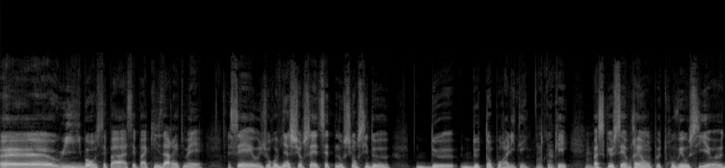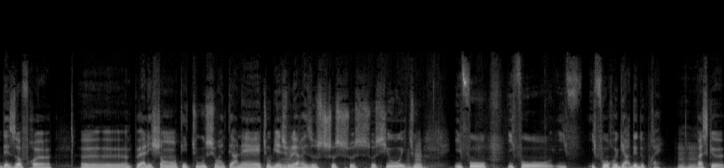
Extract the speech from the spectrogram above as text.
Euh, oui, bon, c'est pas, pas qu'ils arrêtent, mais je reviens sur cette, cette notion aussi de, de, de temporalité, Ok. ok, Parce que c'est vrai, on peut trouver aussi euh, des offres euh, euh, un peu alléchantes et tout sur Internet ou bien sur les réseaux so- so- sociaux et tout. Il faut, il faut, il, faut regarder de près, parce que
